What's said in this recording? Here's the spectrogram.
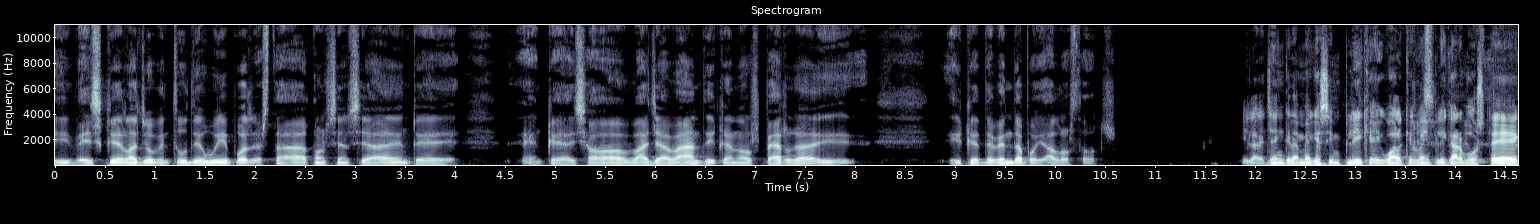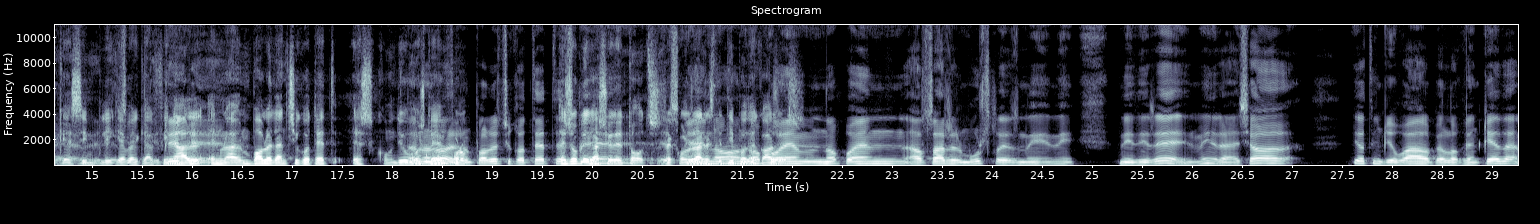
I veig que la joventut d'avui pues, està conscienciada en que, en que això vagi avant i que no es perga i, i que devem d'apoyar-los tots. I la gent que també que s'implica, igual que es va implicar vostè, que s'implica, perquè al final que... en una, un poble tan xicotet és, com diu no, vostè, no, no, form... un poble xicotet és, és obligació de tots recolzar aquest no, tipus de no coses. Podem, no podem alçar els muscles ni, ni, ni dir, eh, mira, això jo tinc igual, però el que em queda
